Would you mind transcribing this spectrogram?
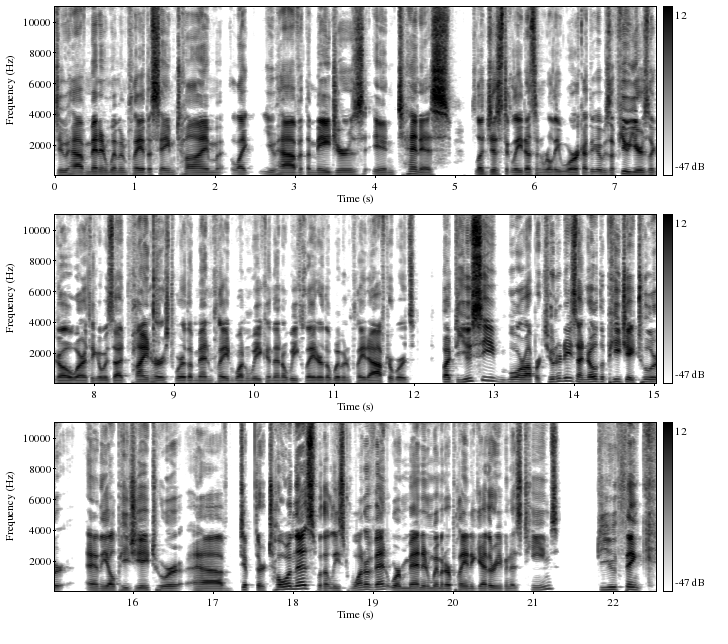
to have men and women play at the same time like you have at the majors in tennis logistically doesn't really work. I think it was a few years ago where I think it was at Pinehurst where the men played one week and then a week later the women played afterwards. But do you see more opportunities? I know the PGA Tour and the LPGA Tour have dipped their toe in this with at least one event where men and women are playing together, even as teams. Do you think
